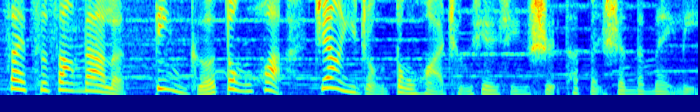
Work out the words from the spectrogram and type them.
再次放大了定格动画这样这样一种动画呈现形式它本身的魅力。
